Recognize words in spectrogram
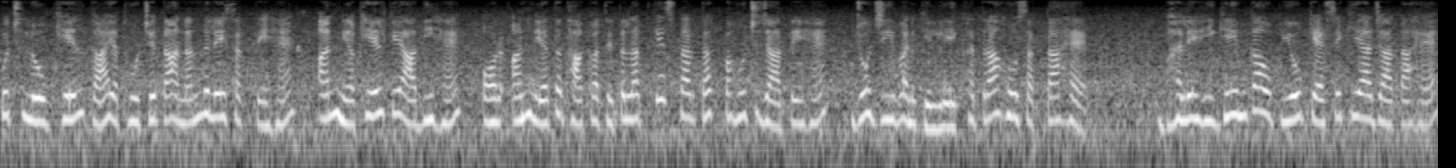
कुछ लोग खेल का यथोचित आनंद ले सकते हैं, अन्य खेल के आदि हैं, और अन्य तथा कथित लत के स्तर तक पहुँच जाते हैं, जो जीवन के लिए खतरा हो सकता है भले ही गेम का उपयोग कैसे किया जाता है,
